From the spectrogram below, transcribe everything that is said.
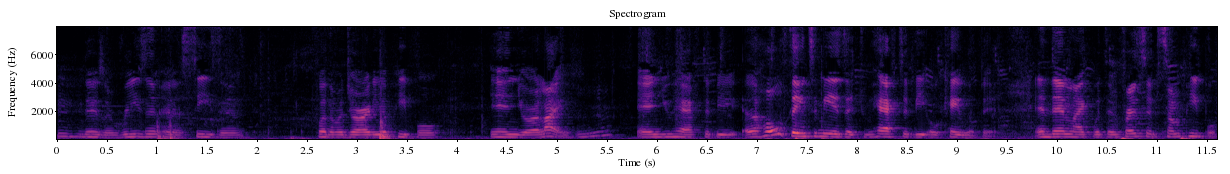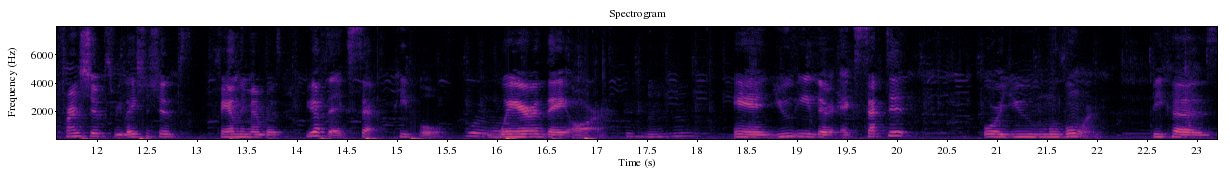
Mhm. There's a reason and a season for the majority of people in your life. Mhm. And you have to be, the whole thing to me is that you have to be okay with it. And then, like within friendships, some people, friendships, relationships, family members, you have to accept people where they are. Mhm. and you either accept it or you move on because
